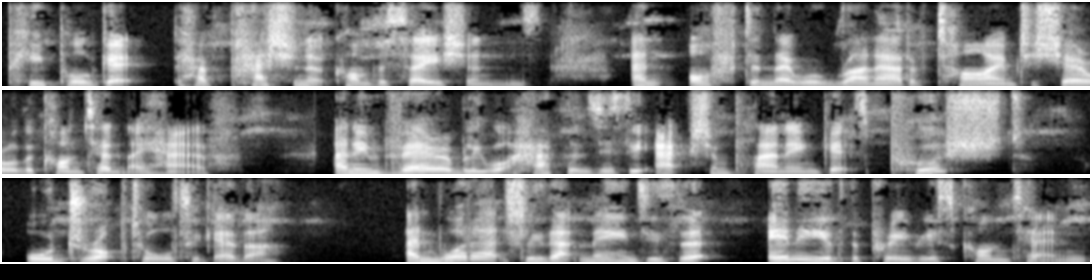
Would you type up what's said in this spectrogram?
People get have passionate conversations, and often they will run out of time to share all the content they have. And invariably, what happens is the action planning gets pushed or dropped altogether. And what actually that means is that any of the previous content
